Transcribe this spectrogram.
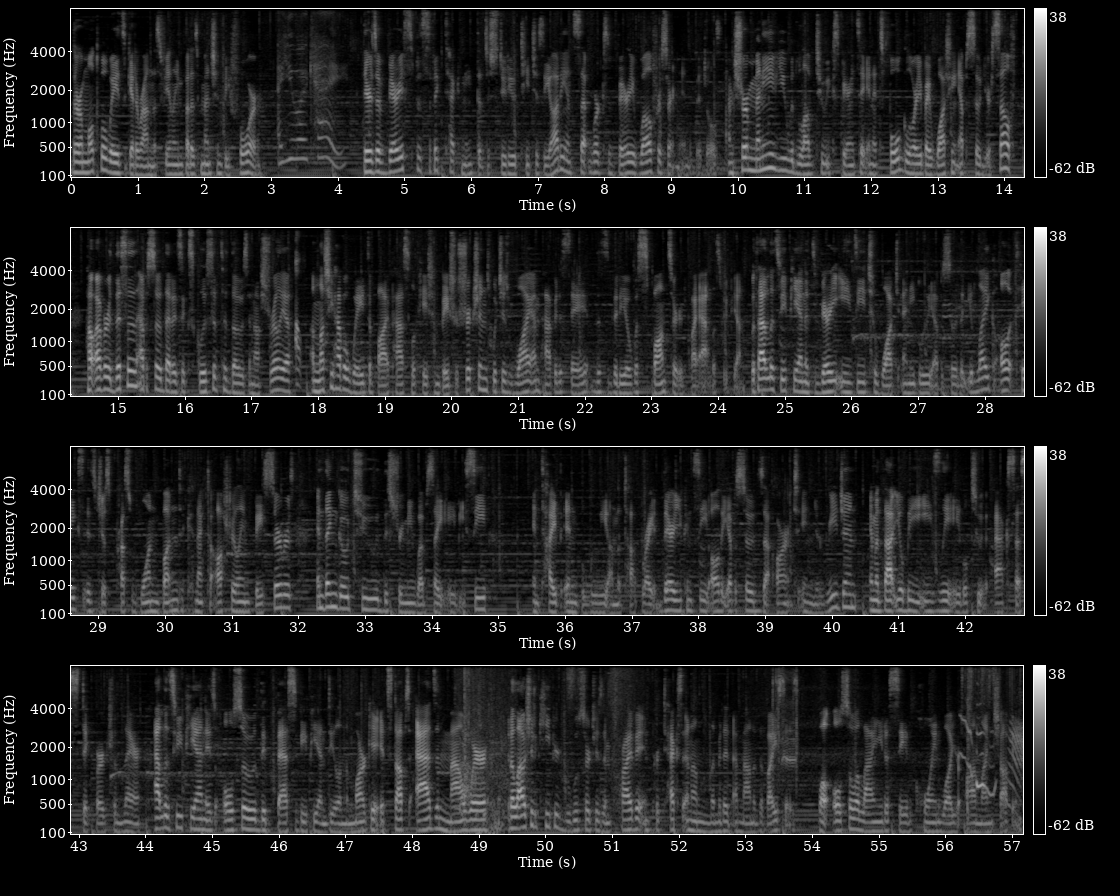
There are multiple ways to get around this feeling, but as mentioned before, Are you okay? There's a very specific technique that the studio teaches the audience that works very well for certain individuals. I'm sure many of you would love to experience it in its full glory by watching the episode yourself. However, this is an episode that is exclusive to those in Australia Oh. unless you have a way to bypass location based restrictions, which is why I'm happy to say this video was sponsored by Atlas VPN. With Atlas VPN, it's very easy to watch any Bluey episode that you like. All it takes is just press one button to connect to Australian based servers and then go to the streaming website ABC and type in Bluey on the top right. There you can see all the episodes that aren't in your region, and with that you'll be easily able to access Stickbird from there. Atlas VPN is also the best VPN deal in the market. It stops ads and malware. It allows you to keep your Google searches in private and protects an unlimited amount of devices, while also allowing you to save coin while you're online shopping.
